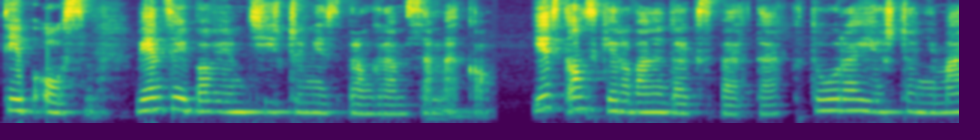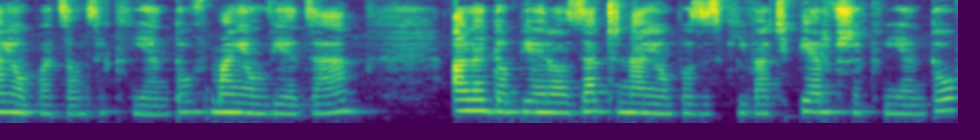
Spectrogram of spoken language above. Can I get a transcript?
Tip ósmy. Więcej powiem Ci, czym jest program Semeko. Jest on skierowany do ekspertek, które jeszcze nie mają płacących klientów, mają wiedzę, ale dopiero zaczynają pozyskiwać pierwszych klientów.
